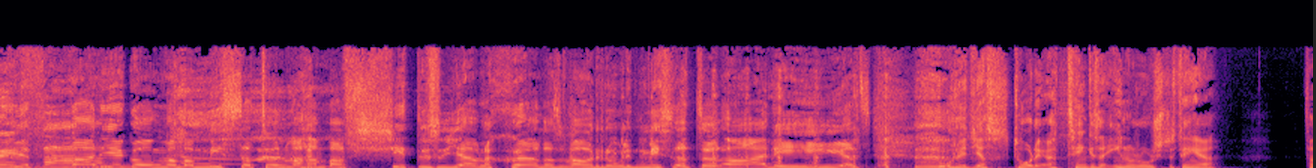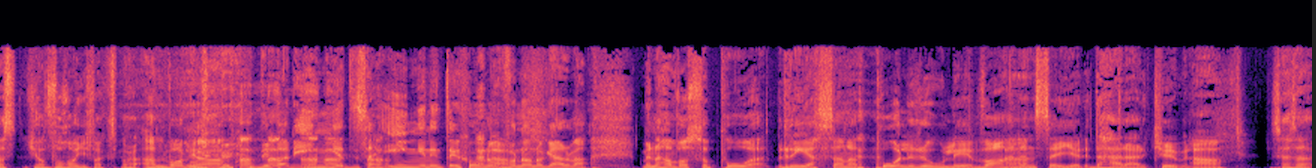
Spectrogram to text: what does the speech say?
Vet, varje gång man bara missar tunnelbanan, han bara, shit du är så jävla skön alltså, Fan, vad roligt, missat tunnelbanan, ja det är helt... Och du vet, jag står där, jag tänker så här inombords, så tänker jag, Fast jag var ju faktiskt bara allvarlig nu. Det var inget, så här, ingen intention att få någon att garva. Men han var så på resan att Paul är rolig, vad han Ja. än säger, det här är kul. Ja. Så jag sa,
